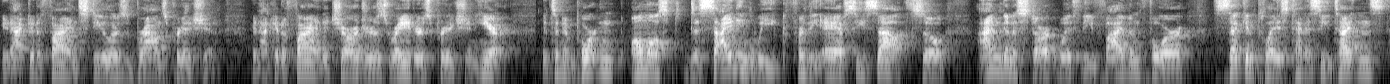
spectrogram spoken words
you're not going to find Steelers Browns prediction. You're not going to find a Chargers Raiders prediction here. It's an important, almost deciding week for the AFC South. So I'm going to start with the 5 and 4 second place Tennessee Titans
